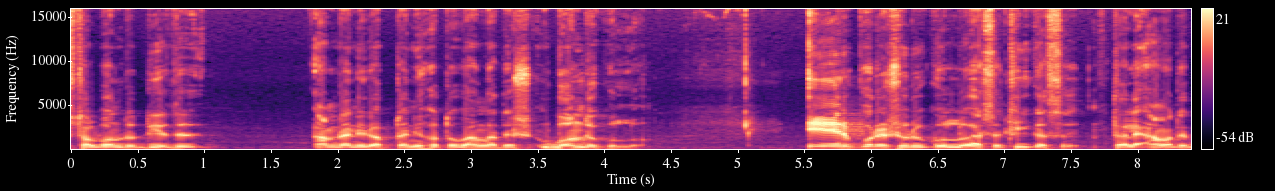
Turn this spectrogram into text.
স্থলবন্দর দিয়ে যে আমদানি, রপ্তানি হতো বাংলাদেশ, বন্ধ করল। এরপরে শুরু করল আচ্ছা ঠিক আছে, তাহলে আমাদের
